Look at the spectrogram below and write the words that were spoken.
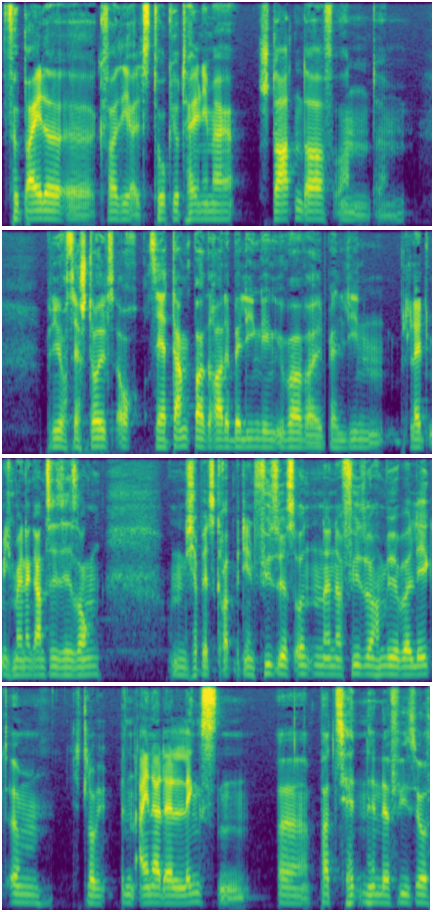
für beide äh, quasi als Tokio-Teilnehmer starten darf und ähm, bin ich auch sehr stolz, auch sehr dankbar gerade Berlin gegenüber, weil Berlin begleitet mich meine ganze Saison. Und ich habe jetzt gerade mit den Physios unten in der Physio haben wir überlegt, ähm, ich glaube, ich bin einer der längsten äh, Patienten in der Physio,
